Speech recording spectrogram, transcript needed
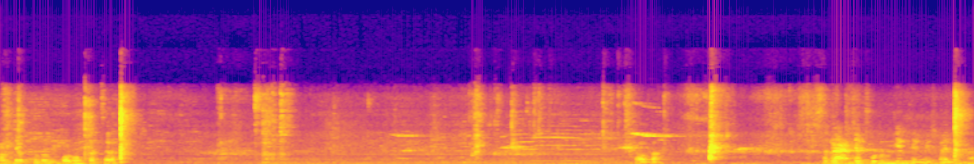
अंडे फोडून फोडून कचरा. हो का? सगळे अंडे फोडून घेते मी पहिल्यांदा.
